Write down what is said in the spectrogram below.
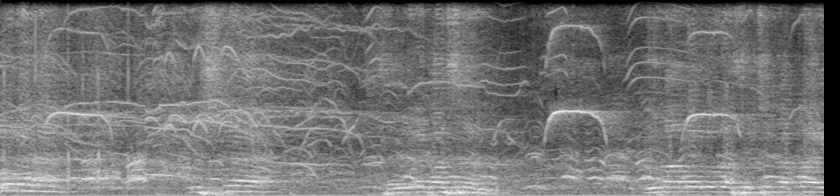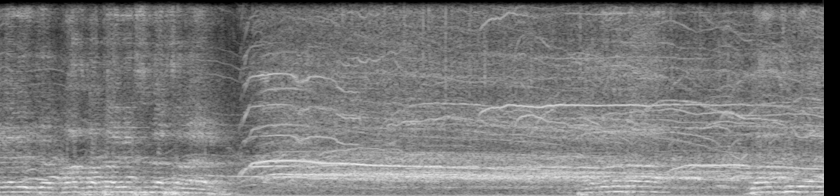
Bu dönem işte sevgili Kasım İmamoğlu'na seçim yapmaya gerek yok. Mazbatayı versinler sana yarın. Adını da Genciliğe,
